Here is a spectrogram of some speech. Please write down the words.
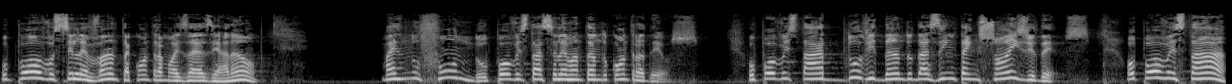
O povo se levanta contra Moisés e Arão, mas no fundo o povo está se levantando contra Deus. O povo está duvidando das intenções de Deus. O povo está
